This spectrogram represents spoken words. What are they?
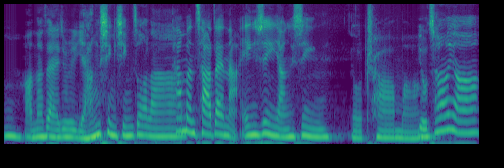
嗯，好，那再来就是阳性星座啦。他们差在哪？阴性、阳性？有差吗？有差呀。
